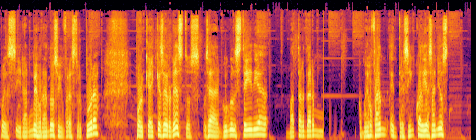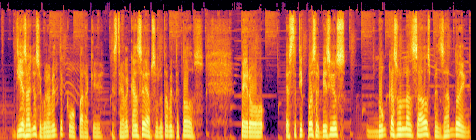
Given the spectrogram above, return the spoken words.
pues irán mejorando su infraestructura, porque hay que ser honestos, o sea, Google Stadia va a tardar, como dijo Fran, entre 5 a 10 años, 10 años seguramente, como para que esté al alcance de absolutamente todos. Pero este tipo de servicios nunca son lanzados pensando en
